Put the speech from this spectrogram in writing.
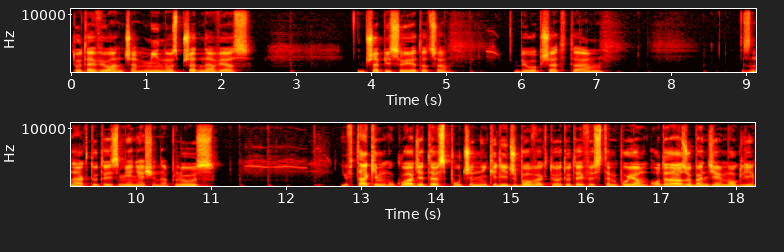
Tutaj wyłączam minus przed nawias i przepisuję to, co było przedtem. Znak tutaj zmienia się na plus. I w takim układzie te współczynniki liczbowe, które tutaj występują, od razu będziemy mogli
